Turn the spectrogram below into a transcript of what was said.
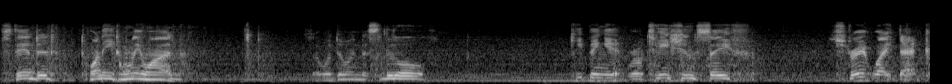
Standard 2021. So we're doing this little keeping it rotation safe straight white deck.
